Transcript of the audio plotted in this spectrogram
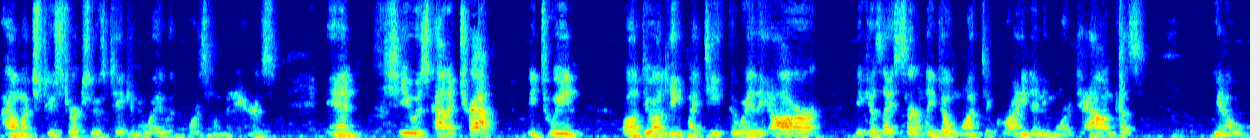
how much tooth structure was taken away with porcelain veneers. And she was kind of trapped between, well, do I leave my teeth the way they are? Because I certainly don't want to grind any more down because, you know,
